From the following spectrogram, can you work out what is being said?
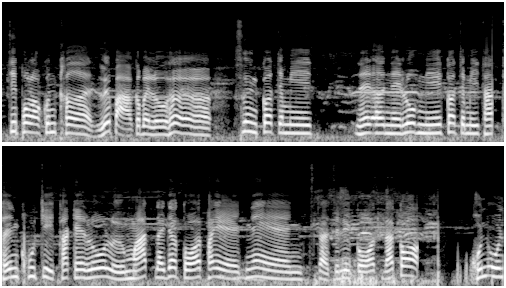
ดที่พวกเราคุ้นเคย หรือเปล่าก็ไม่รู้เออซึ่งก็จะมีในเออในรูปนี้ก็จะมีทาเทนคูจิทาเครุหรือมัดไรเดอร์โกดพระเอกนี่เองจากซีรีส์โกดแล้วก็คุณอุ่น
